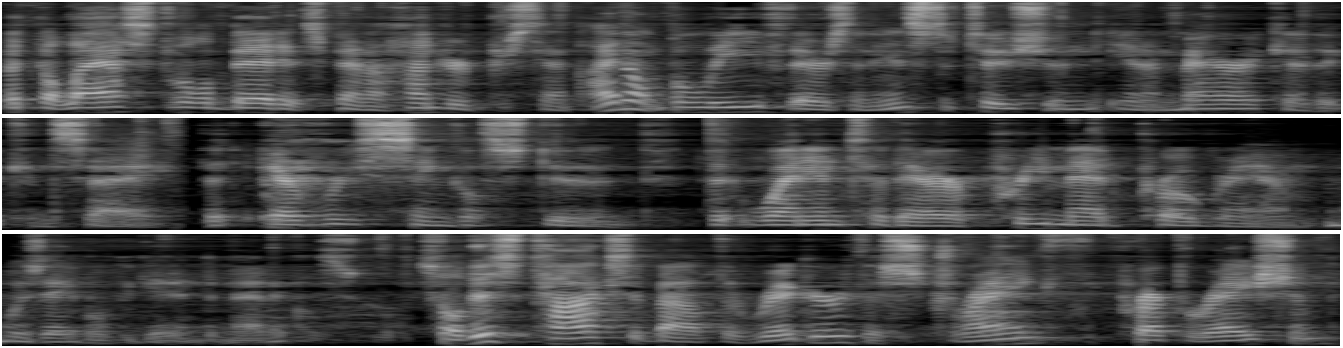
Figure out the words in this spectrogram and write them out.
But the last little bit, it's been 100%. I don't believe there's an institution in America that can say that every single student that went into their pre med program was able to get into medical school. So this talks about the rigor, the strength, preparation.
